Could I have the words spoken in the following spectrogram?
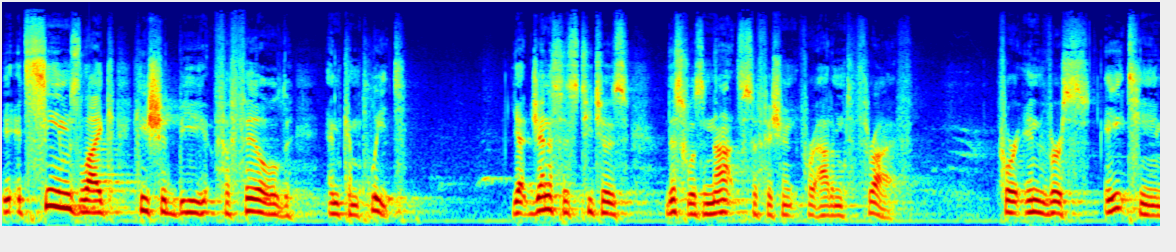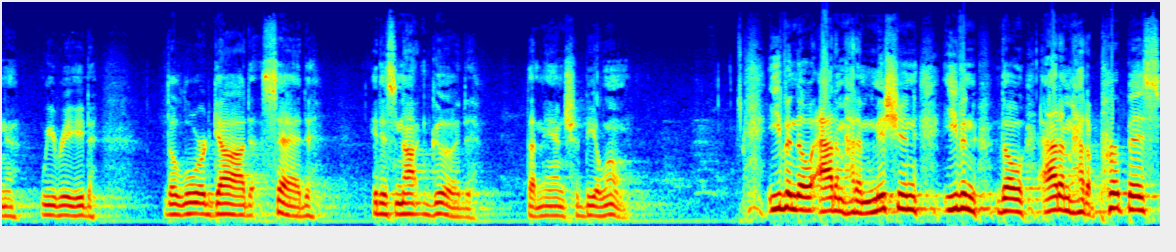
It seems like he should be fulfilled and complete. Yet Genesis teaches this was not sufficient for Adam to thrive. For in verse 18, we read, The Lord God said, It is not good that man should be alone. Even though Adam had a mission, even though Adam had a purpose,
